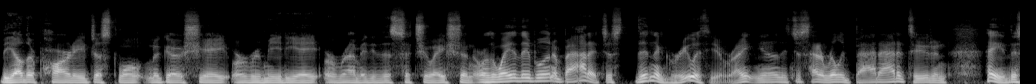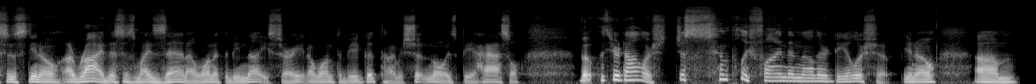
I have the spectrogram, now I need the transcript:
the other party just won't negotiate or remediate or remedy this situation, or the way they went about it just didn't agree with you, right? You know, they just had a really bad attitude. And hey, this is you know a ride. This is my zen. I want it to be nice, right? I want it to be a good time. It shouldn't always be a hassle but with your dollars, just simply find another dealership. You know, um,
